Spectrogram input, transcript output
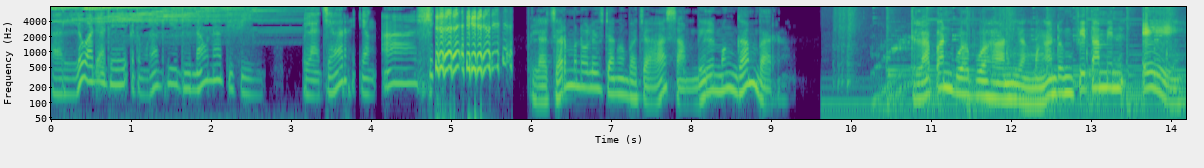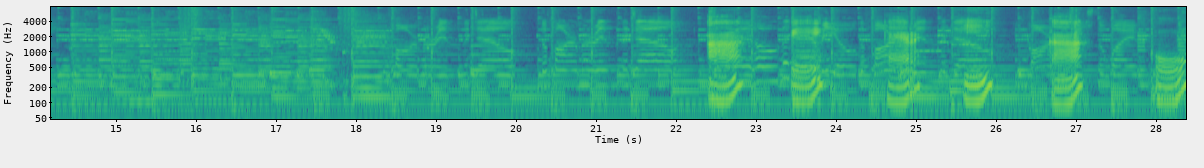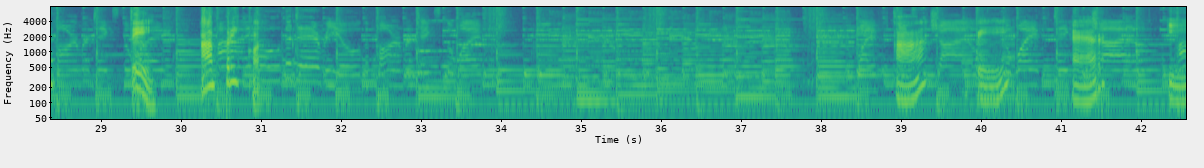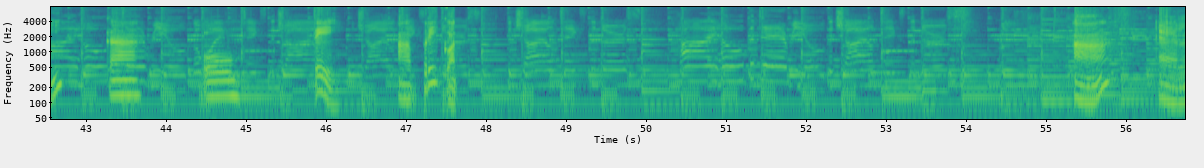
Halo adik-adik, ketemu lagi di Nauna TV. Belajar yang asyik. Belajar menulis dan membaca sambil menggambar. 8 buah-buahan yang mengandung vitamin E. A P e, R I K O T apricot. A P R I K O T. Apricot. A L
